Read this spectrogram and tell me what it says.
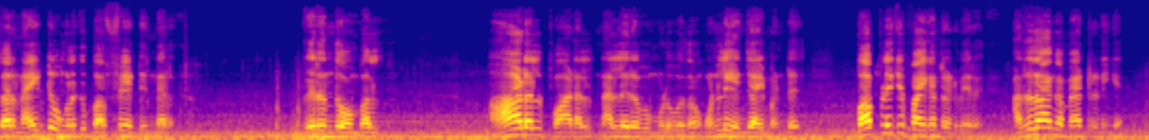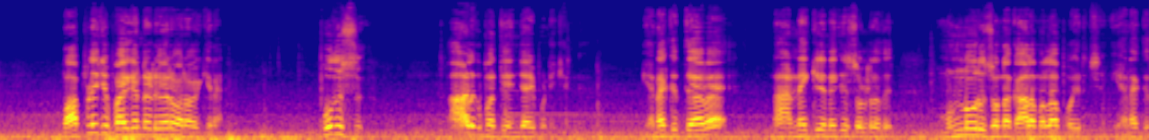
சார் நைட்டு உங்களுக்கு பஃபே டின்னர் விருந்தோம்பல் ஆடல் பாடல் நள்ளிரவு முழுவதும் only enjoyment public five hundred பேர். அதுதான் அங்கே மேட்ரு நீங்கள் பப்ளிக்கு ஃபைவ் ஹண்ட்ரட் பேர் வர வைக்கிறேன். புதுசு. ஆளுக்கு பற்றி என்ஜாய் பண்ணிக்கங்க எனக்கு தேவை நான் அன்னைக்கு இன்னைக்கு சொல்கிறது முந்நூறு சொன்ன காலமெல்லாம் போயிடுச்சு எனக்கு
